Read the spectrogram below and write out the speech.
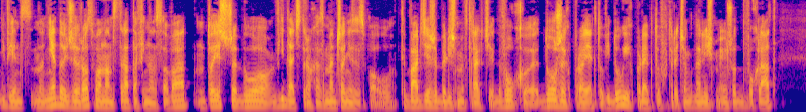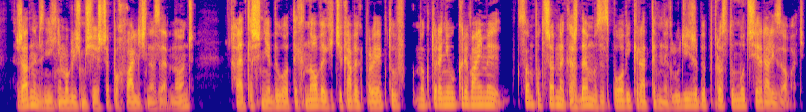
więc no nie dość, że rosła nam strata finansowa, to jeszcze było widać trochę zmęczenie zespołu. Tym bardziej, że byliśmy w trakcie dwóch dużych projektów i długich projektów, które ciągnęliśmy już od dwóch lat. Żadnym z nich nie mogliśmy się jeszcze pochwalić na zewnątrz, ale też nie było tych nowych i ciekawych projektów, no, które nie ukrywajmy, są potrzebne każdemu zespołowi kreatywnych ludzi, żeby po prostu móc się realizować.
